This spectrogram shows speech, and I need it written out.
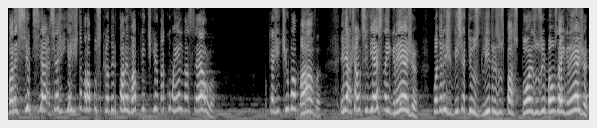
Parecia que se a, se a, e a gente estava lá buscando ele para levar, porque a gente queria estar com ele na célula. Porque a gente o amava. Ele achava que se viesse na igreja, quando ele visse aqui os líderes, os pastores, os irmãos da igreja,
